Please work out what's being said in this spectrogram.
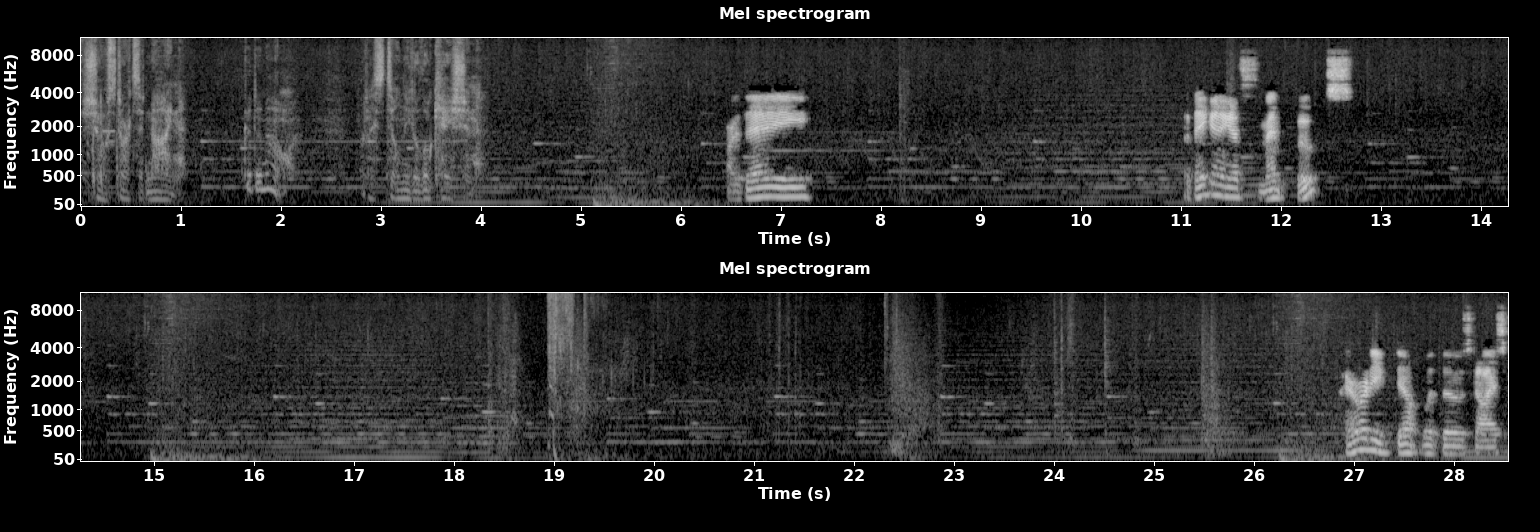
Show starts at 9. Good to know. But I still need a location. are they... Are they gonna get cement boots? I already dealt with those guys.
